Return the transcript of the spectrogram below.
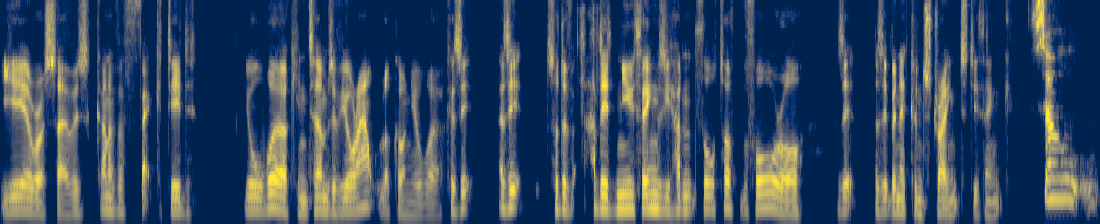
year or so has kind of affected your work in terms of your outlook on your work. Has it has it sort of added new things you hadn't thought of before, or has it has it been a constraint? Do you think? So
